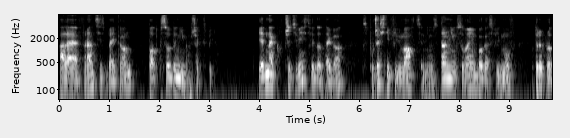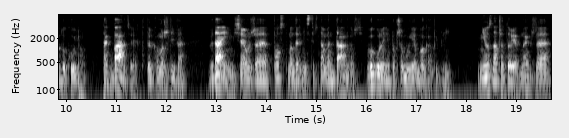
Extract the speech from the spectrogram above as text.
ale Francis Bacon pod pseudonimem Szekspir. Jednak w przeciwieństwie do tego, współcześni filmowcy nieustannie usuwają Boga z filmów, które produkują, tak bardzo jak to tylko możliwe. Wydaje mi się, że postmodernistyczna mentalność w ogóle nie potrzebuje Boga Biblii. Nie oznacza to jednak, że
